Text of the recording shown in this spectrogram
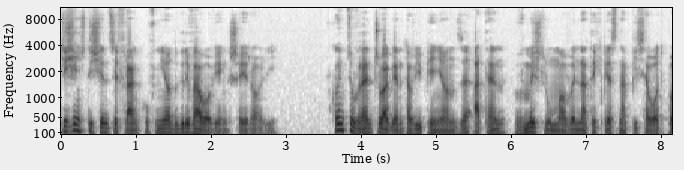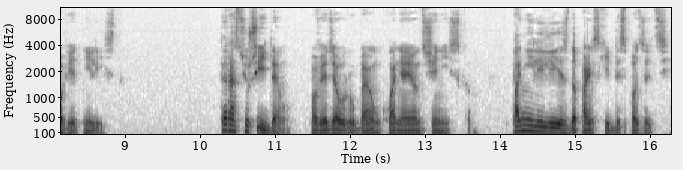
Dziesięć tysięcy franków nie odgrywało większej roli. W końcu wręczył agentowi pieniądze, a ten, w myśl umowy, natychmiast napisał odpowiedni list. Teraz już idę, powiedział Rubę, kłaniając się nisko. Pani Lili jest do pańskiej dyspozycji.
